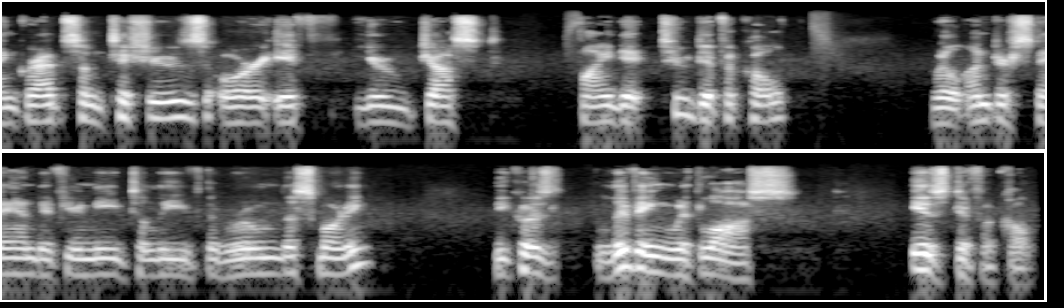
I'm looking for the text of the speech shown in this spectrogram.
and grab some tissues, or if you just find it too difficult, we'll understand if you need to leave the room this morning because living with loss is difficult.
